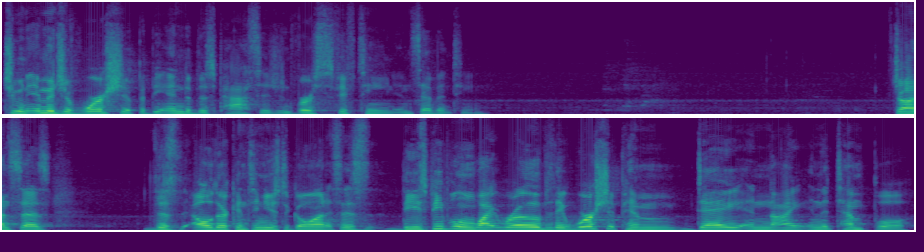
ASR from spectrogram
to an image of worship at the end of this passage in verse 15 and 17. John says, this elder continues to go on. It says, These people in white robes, they worship him day and night in the temple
